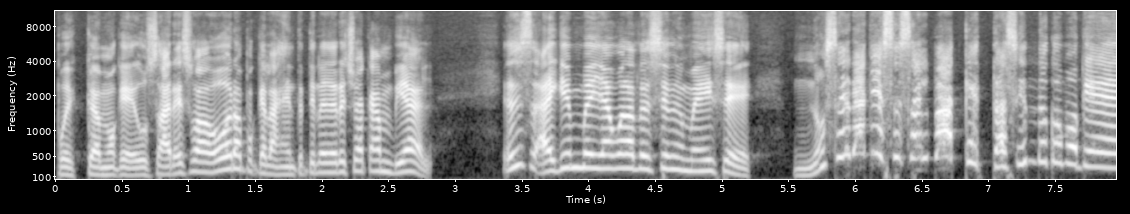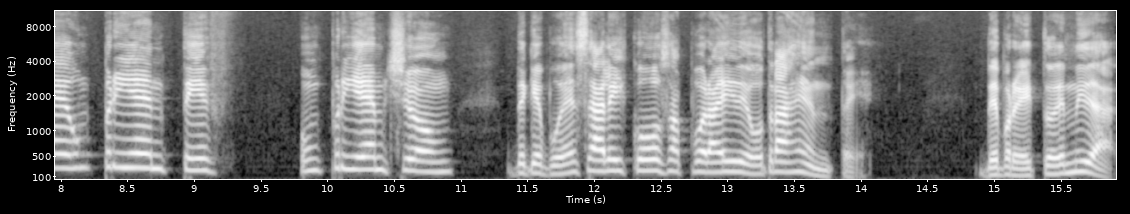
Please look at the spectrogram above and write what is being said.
pues como que usar eso ahora porque la gente tiene derecho a cambiar. Entonces alguien me llamó la atención y me dice, ¿no será que César Vázquez está haciendo como que un preemptive, un preemption de que pueden salir cosas por ahí de otra gente, de Proyecto de Dignidad?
